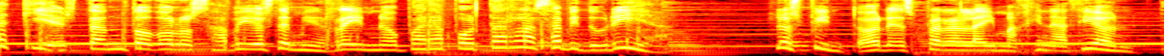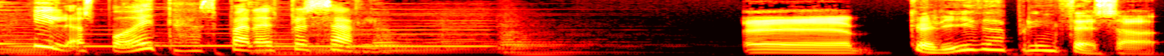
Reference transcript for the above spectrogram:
aquí están todos los sabios de mi reino para aportar la sabiduría, los pintores para la imaginación y los poetas para expresarlo. Eh, querida princesa,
